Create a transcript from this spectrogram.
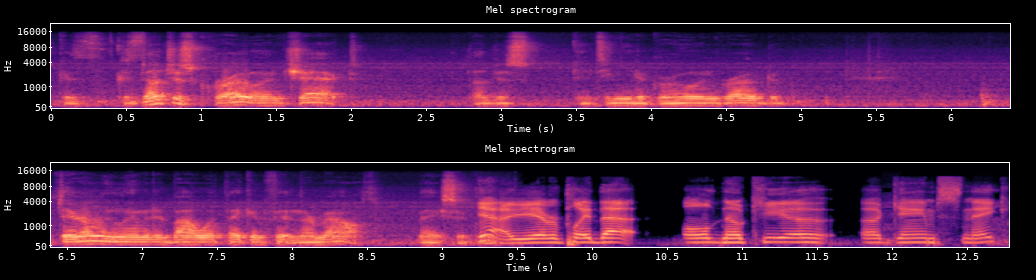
because they'll just grow unchecked. They'll just continue to grow and grow. To, they're only limited by what they can fit in their mouth, basically. yeah, you ever played that old Nokia uh, game Snake?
